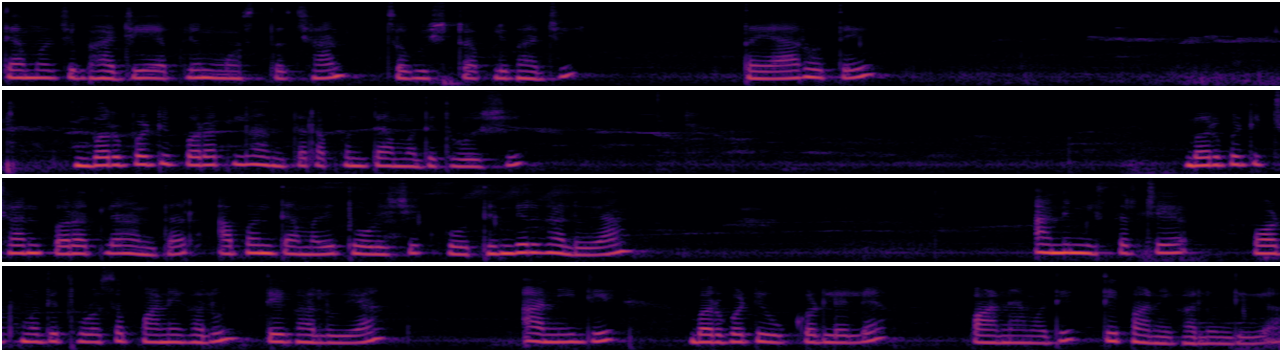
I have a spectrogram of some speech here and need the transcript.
त्यामुळे जी भाजी आहे आपली मस्त छान चविष्ट आपली भाजी तयार होते. बरबटी परतल्यानंतर आपण त्यामध्ये थोडीशी बरबटी छान परतल्यानंतर आपण त्यामध्ये थोडीशी कोथिंबीर घालूया. आणि मिक्सरचे पॉटमध्ये थोडंसं पाणी घालून ते घालूया. आणि जे बरबटी उकडलेल्या पाण्यामध्ये ते पाणी घालून देऊया.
